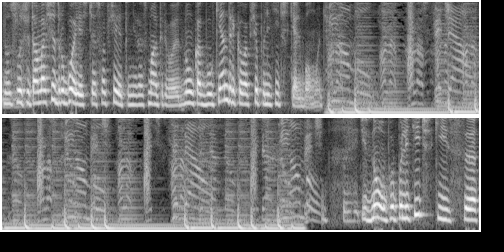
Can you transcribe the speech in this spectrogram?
ну, слушай, там вообще другое, я сейчас вообще это не рассматриваю. Ну, как бы у Кендрика вообще политический альбом очень. И, ну, политический с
